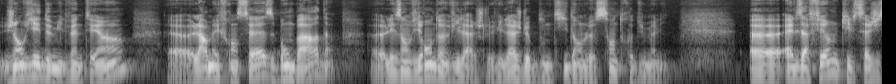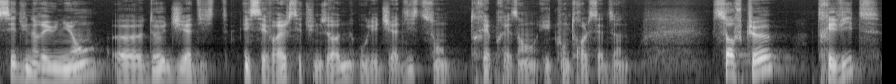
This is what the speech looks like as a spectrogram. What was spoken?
janvier 2021, euh, l'armée française bombarde euh, les environs d'un village, le village de Bounty, dans le centre du Mali. elles affirment qu'il s'agissait d'une réunion de djihadistes. Et c'est vrai, c'est une zone où les djihadistes sont très présents, ils contrôlent cette zone. Sauf que, très vite,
